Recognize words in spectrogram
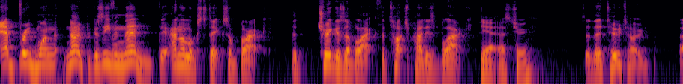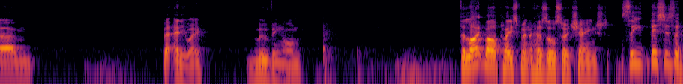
Everyone, no, because even then, the analog sticks are black, the triggers are black, the touchpad is black. Yeah, that's true. So they're two tone. Um, but anyway, moving on. The light bar placement has also changed. See, this is a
